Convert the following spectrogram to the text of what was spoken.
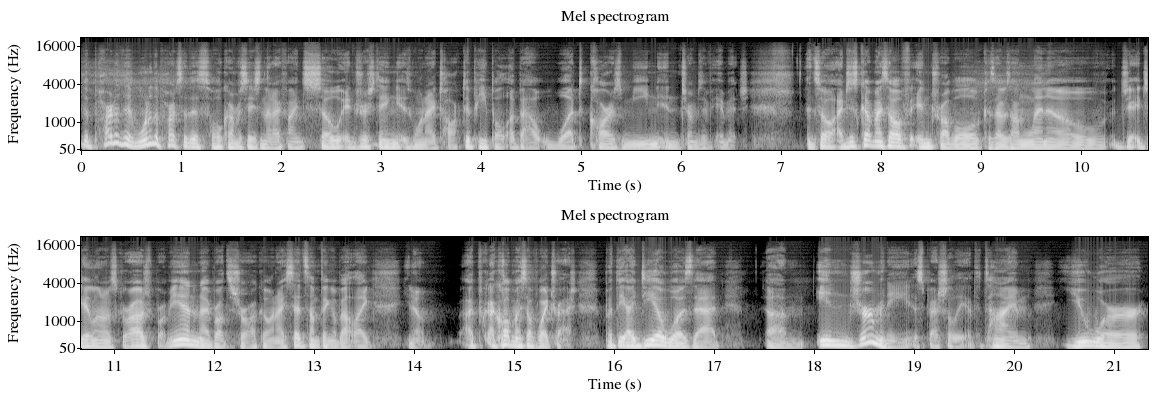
the part of the one of the parts of this whole conversation that I find so interesting is when I talk to people about what cars mean in terms of image. And so I just got myself in trouble because I was on Leno, Jay, Jay Leno's garage brought me in, and I brought the Scirocco, and I said something about like you know I, I called myself white trash, but the idea was that um, in Germany, especially at the time, you were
